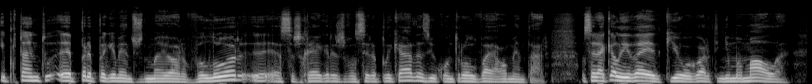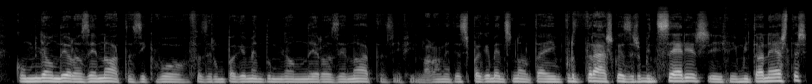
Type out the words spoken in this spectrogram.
E, portanto, eh, para pagamentos de maior valor, eh, essas regras vão ser aplicadas e o controle vai aumentar. Ou seja, aquela ideia de que eu agora tinha uma mala com um milhão de euros em notas e que vou fazer um pagamento de um milhão de euros em notas, enfim, normalmente esses pagamentos não têm por detrás coisas muito sérias, enfim, muito honestas,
